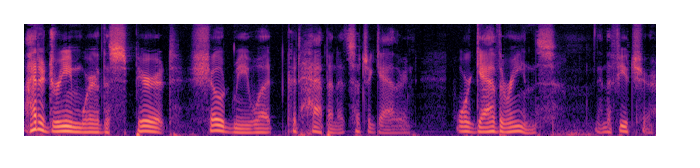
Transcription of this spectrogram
I had a dream where the Spirit showed me what could happen at such a gathering, or gatherings in the future.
